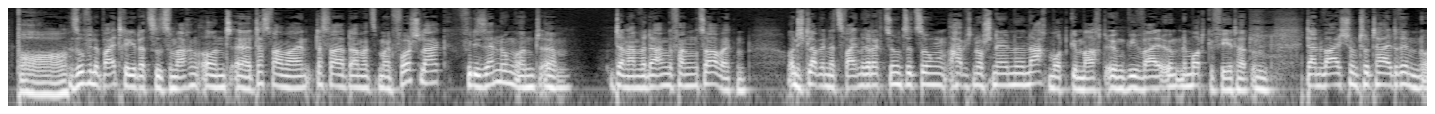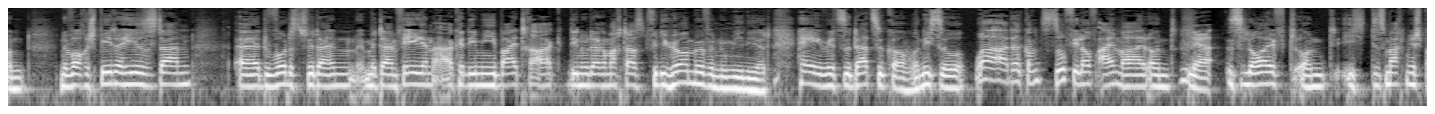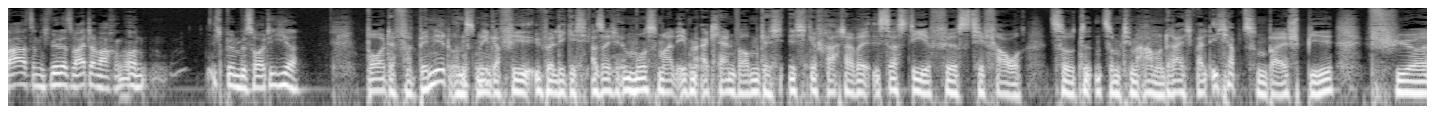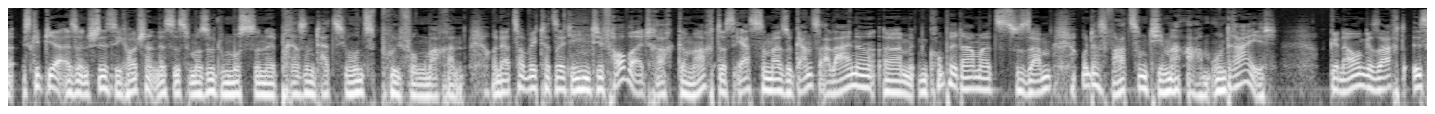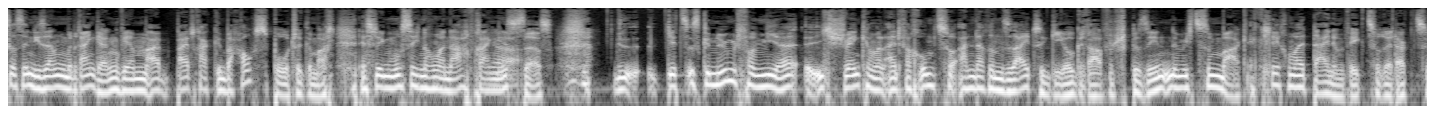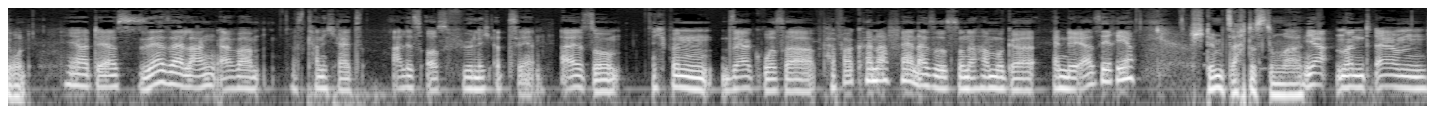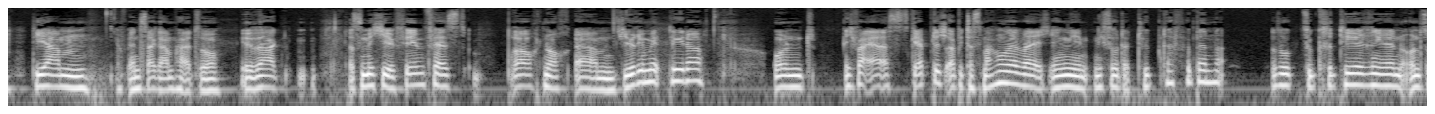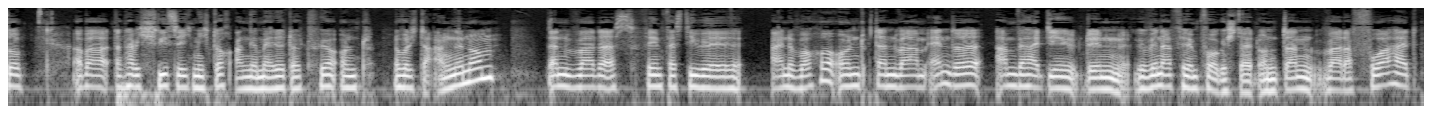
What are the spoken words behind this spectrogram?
Boah. so viele Beiträge dazu zu machen. Und äh, das war mein, das war damals mein Vorschlag für die Sendung und ähm, dann haben wir da angefangen zu arbeiten. Und ich glaube, in der zweiten Redaktionssitzung habe ich noch schnell eine Nachmod gemacht, irgendwie, weil irgendeine Mod gefehlt hat. Und dann war ich schon total drin. Und eine Woche später hieß es dann, äh, du wurdest für dein, mit deinem Ferienakademie-Beitrag, den du da gemacht hast, für die Hörmöwe nominiert. Hey, willst du dazu kommen? Und nicht so, wow, da kommt so viel auf einmal und Ja. es läuft und ich, das macht mir Spaß und ich will das weitermachen. Und ich bin bis heute hier. Boah, der verbindet uns mega viel, überlege ich. Also ich muss mal eben erklären, warum ich, ich gefragt habe, ist das die fürs TV zu, zum Thema Arm und Reich? Weil ich habe zum Beispiel für, es gibt ja, also in Schleswig-Holstein ist es immer so, du musst so eine Präsentationsprüfung machen. Und dazu habe ich tatsächlich einen TV-Beitrag gemacht, das erste Mal so ganz alleine äh, mit einem Kumpel damals zusammen. Und das war zum Thema Arm und Reich. Genau gesagt, ist es in die Sendung mit reingegangen. Wir haben einen Beitrag über Hausboote gemacht. Deswegen musste ich nochmal nachfragen, Ja. ist das? Jetzt ist genügend von mir. Ich schwenke mal einfach um zur anderen Seite geografisch gesehen, nämlich zum Marc. Erkläre mal deinen Weg zur Redaktion. Ja, der ist sehr, sehr lang, aber das kann ich jetzt alles ausführlich erzählen. Also, ich bin ein sehr großer Pfefferkörner-Fan, also ist so eine Hamburger NDR-Serie. Stimmt, sagtest du mal. Ja, und ähm, die haben auf Instagram halt so gesagt, das Michi Filmfest braucht noch ähm, Jurymitglieder und ich war erst skeptisch, ob ich das machen will, weil ich irgendwie nicht so der Typ dafür bin, so zu Kriterien und so. Aber dann habe ich schließlich mich doch angemeldet dafür und dann wurde ich da angenommen. Dann war das Filmfestival eine Woche und dann war am Ende, haben wir halt die, den Gewinnerfilm vorgestellt und dann war davor halt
